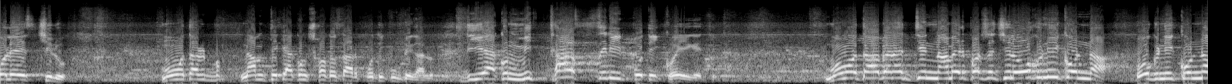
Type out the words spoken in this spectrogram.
বলে এসছিল। মমতার নাম থেকে এখন সততার প্রতীক উঠে গেল। দিয়ে এখন মিথ্যা মিথ্যাশ্রীর প্রতীক হয়ে গেছে। মমতা ব্যানার্জির নামের পাশে ছিল অগ্নিকন্যা। অগ্নিকন্যা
